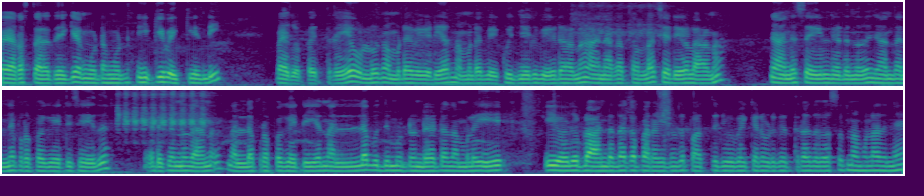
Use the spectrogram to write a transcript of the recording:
വേറെ സ്ഥലത്തേക്ക് അങ്ങോട്ടും അങ്ങോട്ടും നീക്കി വെക്കേണ്ടി വരും. അപ്പോൾ ഇത്രയേ ഉള്ളൂ നമ്മുടെ വീഡിയോ നമ്മുടെ കുഞ്ഞൊരു വീടാണ്. അതിനകത്തുള്ള ചെടികളാണ് ഞാൻ സെയിലിനിടുന്നത് ഞാൻ തന്നെ പ്രൊപ്പഗേറ്റ് ചെയ്ത് എടുക്കുന്നതാണ്. നല്ല പ്രൊപ്പഗേറ്റ് ചെയ്യാൻ നല്ല ബുദ്ധിമുട്ടുണ്ട് കേട്ടോ. നമ്മൾ ഈ ഈ ഒരു പ്ലാന്റ് എന്നൊക്കെ പറയുന്നത് പത്ത് രൂപയ്ക്കാണ്. കൊടുക്കുക ഇത്ര ദിവസം നമ്മളതിനെ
